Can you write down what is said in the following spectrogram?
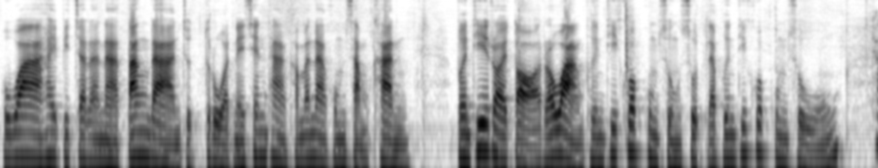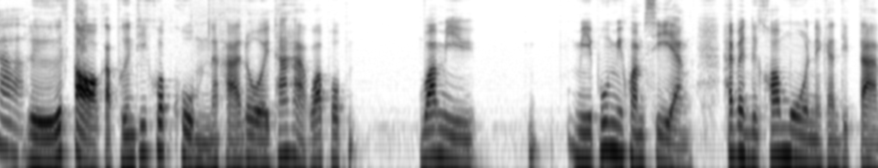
ผู้ว่าให้พิจารณาตั้งด่านจุดตรวจในเส้นทางคมนาคมสำคัญ พื้นที่รอยต่อระหว่างพื้นที่ควบคุมสูงสุด และพื้นที่ควบคุมสูง หรือต่อกับพื้นที่ควบคุมนะคะ โดยถ้าหากว่าพบว่ามีมีผู้มีความเสี่ยง ให้บันทึกข้อมูลในการติดตาม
